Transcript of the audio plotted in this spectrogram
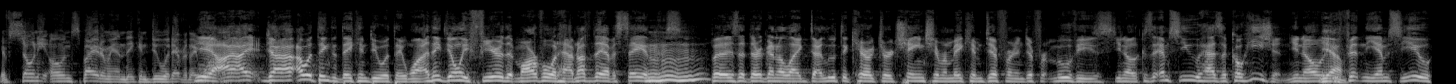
If Sony owns Spider-Man, they can do whatever they Yeah, want. I, I, John, I would think that they can do what they want. I think the only fear that Marvel would have, not that they have a say in this, Mm-hmm, but is that they're going to like dilute the character, change him, or make him different in different movies. You know, because the MCU has a cohesion. You know, Yeah. you fit in the MCU,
